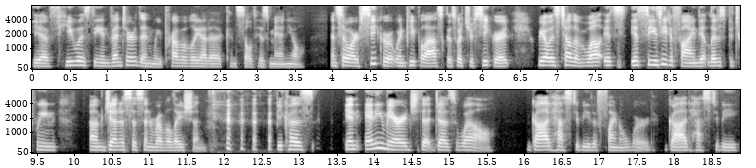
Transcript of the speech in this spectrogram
if he was the inventor, then we probably ought to consult his manual. And so our secret, when people ask us, "What's your secret?" we always tell them, "Well, it's it's easy to find. It lives between um, Genesis and Revelation, because in any marriage that does well, God has to be the final word. God has to be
